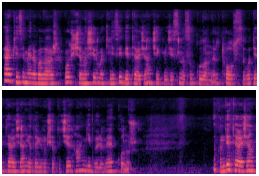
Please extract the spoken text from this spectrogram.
Herkese merhabalar. Boş çamaşır makinesi deterjan çekmecesi nasıl kullanılır? Toz, sıvı deterjan ya da yumuşatıcı hangi bölüme konur? Bakın deterjan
